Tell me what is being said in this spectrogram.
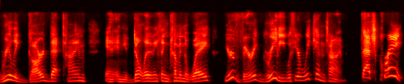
really guard that time and, and you don't let anything come in the way, you're very greedy with your weekend time. That's great.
